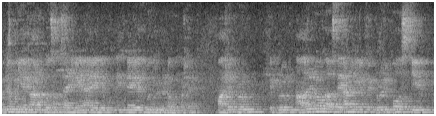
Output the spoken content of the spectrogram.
രോഗിയെ കാണുമ്പോൾ സംസാരിക്കാനായാലും എന്തിനായാലും ഒരു ബുദ്ധിമുട്ടുണ്ടാകും. പക്ഷെ മാഷ എപ്പോഴും എപ്പോഴും ആ ഒരു രോഗാവസ്ഥയിലാണെങ്കിലും എപ്പോഴും ഒരു പോസിറ്റീവ്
